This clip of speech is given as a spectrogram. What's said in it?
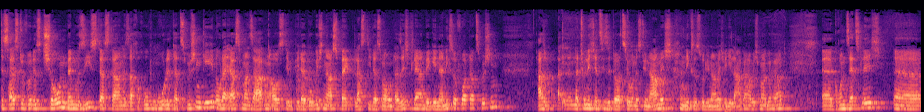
Das heißt, du würdest schon, wenn du siehst, dass da eine Sache hochmodelt, dazwischen gehen oder erstmal sagen aus dem pädagogischen Aspekt, lass die das mal unter sich klären, wir gehen ja nicht sofort dazwischen. Also äh, natürlich jetzt die Situation ist dynamisch, nichts ist so dynamisch wie die Lage, habe ich mal gehört. Äh, grundsätzlich äh,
